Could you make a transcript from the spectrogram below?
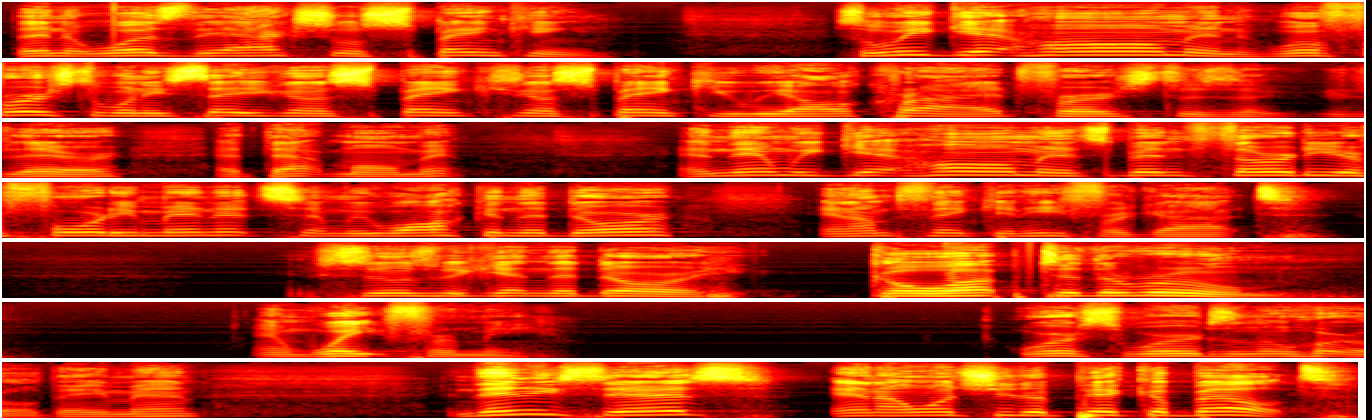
than it was the actual spanking. So we get home, and well, first when he said you're to spank, he's to spank you, we all cried first, was uh, there at that moment. And then we get home, and it's been 30 or 40 minutes, and we walk in the door, and I'm thinking he forgot. As soon as we get in the door, go up to the room and wait for me. Worst words in the world, amen. And then he says, and I want you to pick a belt.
